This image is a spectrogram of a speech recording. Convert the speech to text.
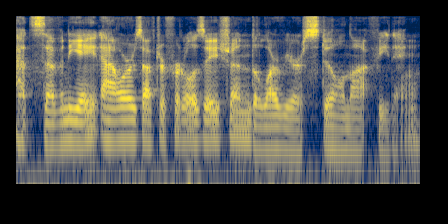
At 78 hours after fertilization, the larvae are still not feeding.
